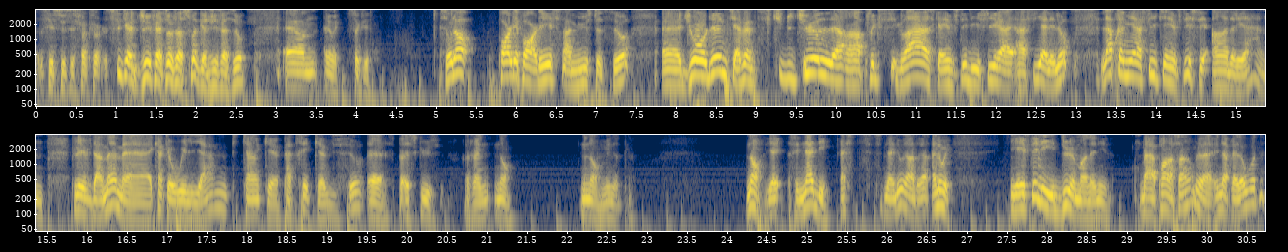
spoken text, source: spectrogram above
c'est c'est c'est Si que J fait ça, je souhaite que J fait ça. Euh, anyway, ça c'est. So là, party party, s'amuse tout ça. Euh, Jordan qui avait un petit cubicule en plexiglas qui a invité des filles à, à filles à aller là. La première fille qui a invité c'est Andréane. Puis évidemment, mais quand que William puis quand que Patrick a vu ça, euh, excuse, non, non, non, minute là. Non, c'est Nadé. C'est Nadé ou Andréane? Ah oui. Il a invité les deux à un moment donné. Ben pas ensemble, une après l'autre.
